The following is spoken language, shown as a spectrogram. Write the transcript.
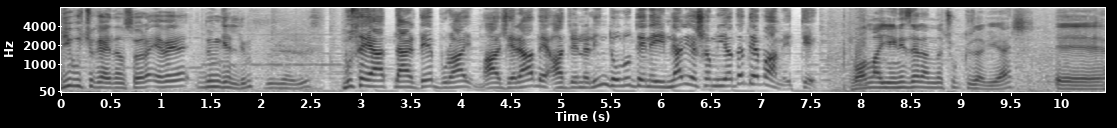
bir buçuk aydan sonra eve dün geldim. Dinliyoruz. Bu seyahatlerde Buray macera ve adrenalin dolu deneyimler yaşamaya da devam etti. Vallahi Yeni Zelanda çok güzel bir yer. Ee,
